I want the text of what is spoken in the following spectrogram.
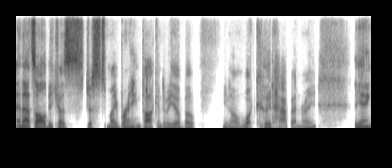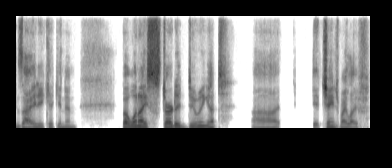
And that's all because just my brain talking to me about, you know, what could happen, right? The anxiety kicking in. But when I started doing it, uh, it changed my life,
